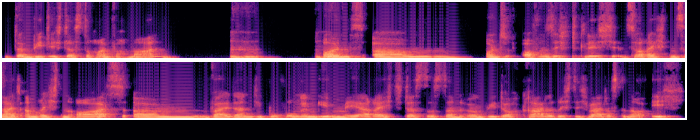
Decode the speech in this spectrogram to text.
dann biete ich das doch einfach mal an. Mhm. Mhm. Und ähm, und offensichtlich zur rechten Zeit am rechten Ort, ähm, weil dann die Buchungen geben mir ja recht, dass das dann irgendwie doch gerade richtig war, dass genau ich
